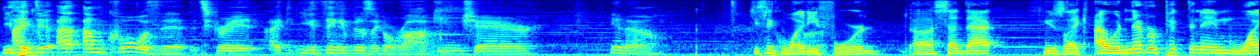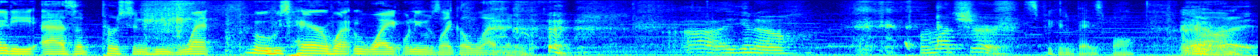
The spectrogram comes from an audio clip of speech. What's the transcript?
You I think- do. I, I'm cool with it. It's great. I, you can think of it as like a rocking chair. You know. Do you think Whitey Ford uh, said that? He was like, I would never pick the name Whitey as a person who went, whose hair went white when he was like 11. Uh, you know. I'm not sure. Speaking of baseball, Yeah, Um, right.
